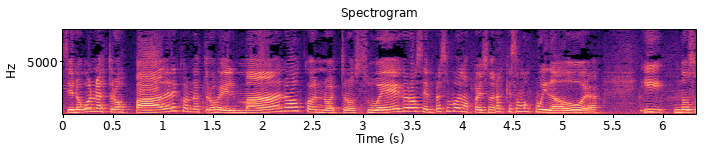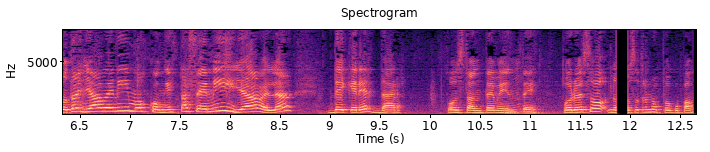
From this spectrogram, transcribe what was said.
sino con nuestros padres, con nuestros hermanos, con nuestros suegros, siempre somos las personas que somos cuidadoras. Y nosotras ya venimos con esta semilla, ¿verdad? De querer dar constantemente. Por eso nosotros nos preocupamos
